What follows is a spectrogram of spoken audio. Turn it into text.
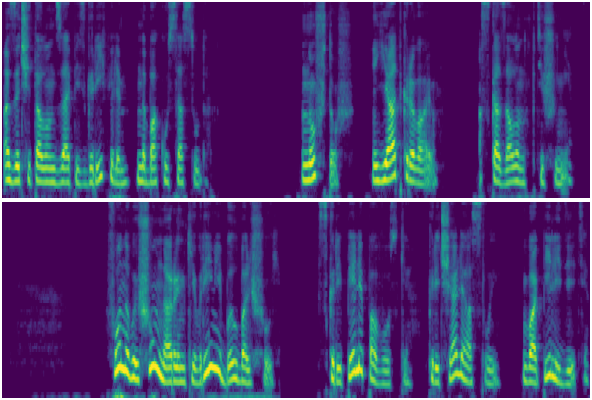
Зачитал он запись грифелем на боку сосуда. «Ну что ж, я открываю», — сказал он в тишине. Фоновый шум на рынке в Риме был большой. Скрипели повозки, кричали ослы, вопили дети.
